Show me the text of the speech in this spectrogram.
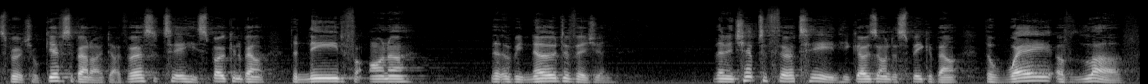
spiritual gifts, about our diversity. He's spoken about the need for honor, that there would be no division. Then in chapter 13, he goes on to speak about the way of love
